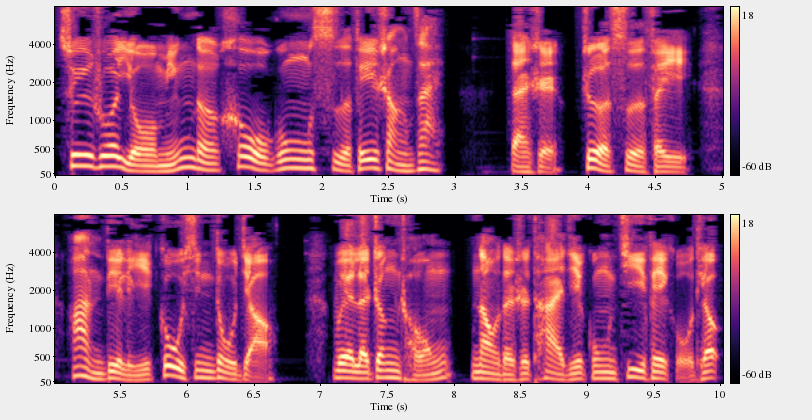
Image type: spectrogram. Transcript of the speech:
虽说有名的后宫四妃尚在，但是这四妃暗地里勾心斗角，为了争宠闹的是太极宫鸡飞狗跳。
